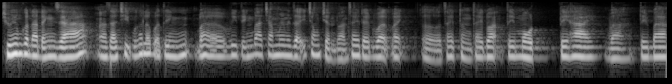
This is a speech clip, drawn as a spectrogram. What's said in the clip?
Chúng em cũng đã đánh giá à, giá trị của các lớp tính ba, vi tính 320 dãy trong chẩn đoán giai đoạn bệnh ở giai từng giai đoạn T1, T2 và T3.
